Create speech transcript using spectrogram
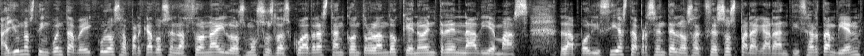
Hay unos 50 vehículos aparcados en la zona y los Mossos de Escuadra están controlando que no entre nadie más. La policía está presente en los accesos para garantizar también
